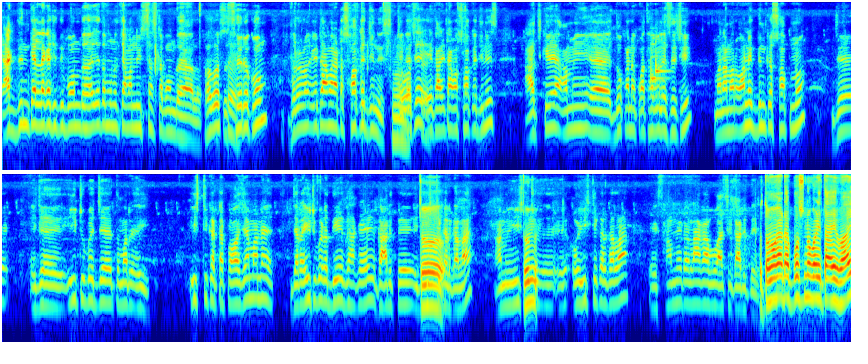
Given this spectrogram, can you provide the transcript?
একদিন একদিনকার লেগে যদি বন্ধ হয়ে যায় তো মনে হচ্ছে আমার নিঃশ্বাসটা বন্ধ হয়ে গেলো। সেরকম ধরো এটা আমার একটা শখের জিনিস ঠিক আছে? এই গাড়িটা আমার শখের জিনিস। আজকে আমি দোকানে কথা বলে এসেছি। মানে আমার অনেক দিনকে স্বপ্ন যে এই যে ইউটিউবের যে তোমার এই স্টিকারটা পাওয়া যায় মানে যারা ইউটিউবের দিয়ে থাকে গাড়িতে স্টিকার গালা আমি ওই স্টিকার গালা এই সামনেটা লাগাবো আজকে গাড়িতে। তো তোমাকে একটা প্রশ্ন করি তাই ভাই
